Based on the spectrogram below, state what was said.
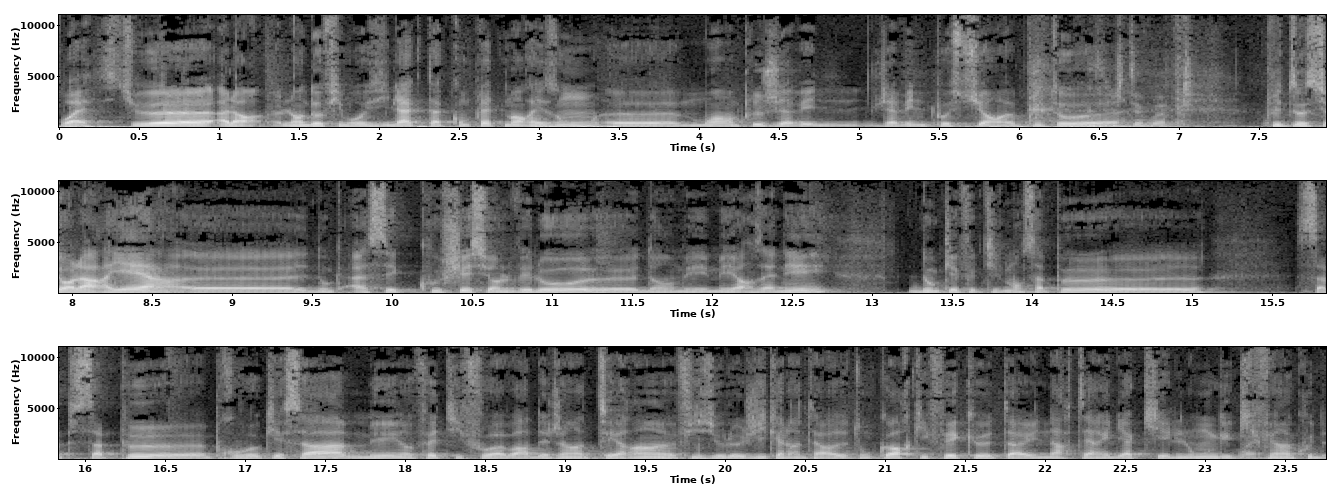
Ouais, si tu veux. alors, l'endofibrose iliaque, t'as complètement raison. Euh, moi, en plus, j'avais une, j'avais une posture plutôt, Je te vois plus. Plutôt sur l'arrière, euh, donc assez couché sur le vélo euh, dans mes meilleures années. Donc, effectivement, ça peut, euh, ça, ça peut provoquer ça, mais en fait, il faut avoir déjà un terrain physiologique à l'intérieur de ton corps qui fait que tu as une artère iliaque qui est longue et qui Ouais. fait un coude.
